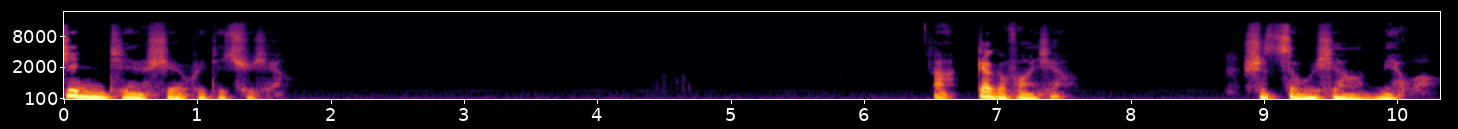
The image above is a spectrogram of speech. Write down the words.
今天社会的趋向啊，这个方向是走向灭亡，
